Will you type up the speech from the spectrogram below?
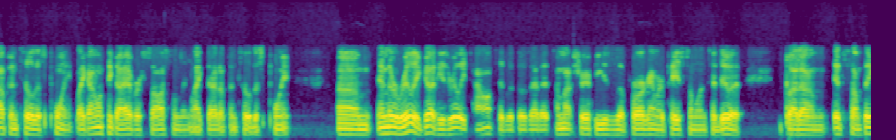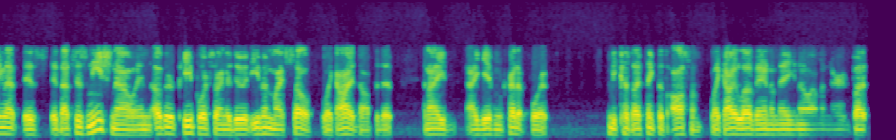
up until this point. Like, I don't think I ever saw something like that up until this point. Um, and they're really good. He's really talented with those edits. I'm not sure if he uses a program or pays someone to do it, but um, it's something that is that's his niche now, and other people are starting to do it. Even myself, like I adopted it, and I I gave him credit for it because I think that's awesome. Like I love anime, you know, I'm a nerd, but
